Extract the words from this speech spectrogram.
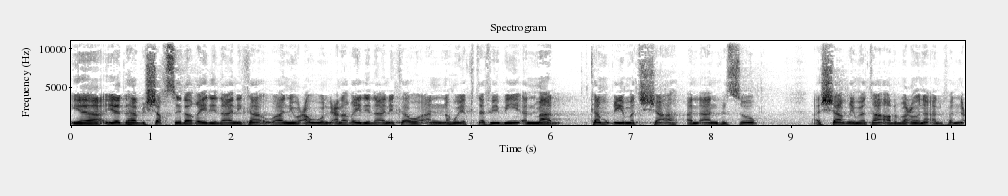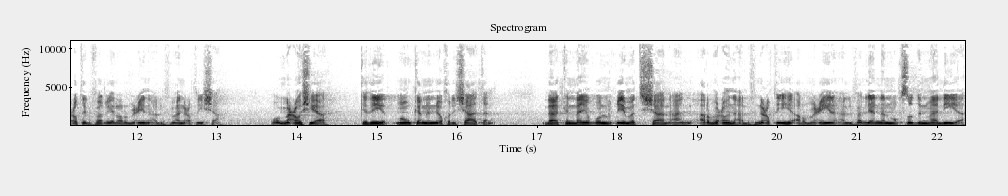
يذهب الشخص إلى غير ذلك وأن يعول على غير ذلك وأنه يكتفي بالمال. كم قيمة الشاه الآن في السوق؟ الشاه قيمتها أربعون ألفا. نعطي الفقير أربعين ألف ما نعطي شاه. ومعه شياه كثير ممكن أن يخرج شاة لكن لا يقول قيمة الشاه الآن أربعون ألف. نعطيه أربعين ألفا لأن المقصود المالية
